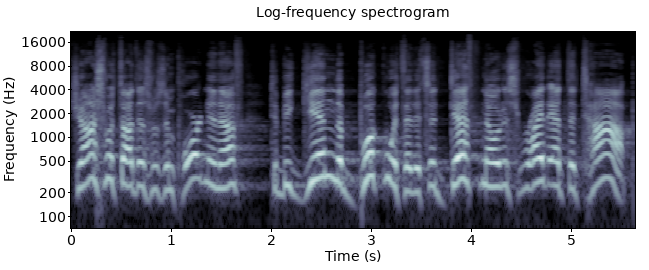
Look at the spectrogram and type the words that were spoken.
Joshua thought this was important enough to begin the book with it. It's a death notice right at the top.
